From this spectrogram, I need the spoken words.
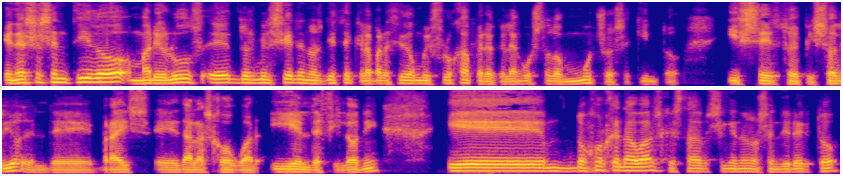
En ese sentido, Mario Luz eh, 2007 nos dice que le ha parecido muy floja, pero que le ha gustado mucho ese quinto y sexto episodio, el de Bryce eh, Dallas Howard y el de Filoni. Eh, don Jorge Navas, que está siguiéndonos en directo,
